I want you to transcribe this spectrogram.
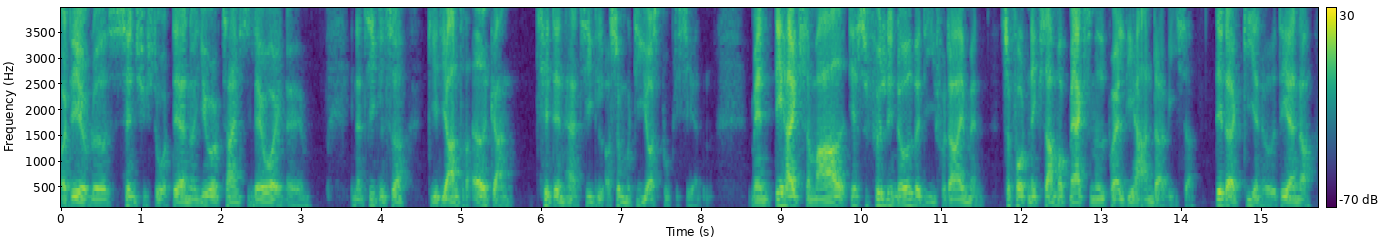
og det er jo blevet sindssygt stort. Det er, når New York Times de laver en, øh, en artikel, så giver de andre adgang til den her artikel, og så må de også publicere den. Men det har ikke så meget, det har selvfølgelig noget værdi for dig, men så får den ikke samme opmærksomhed på alle de her andre aviser. Det, der giver noget, det er, når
